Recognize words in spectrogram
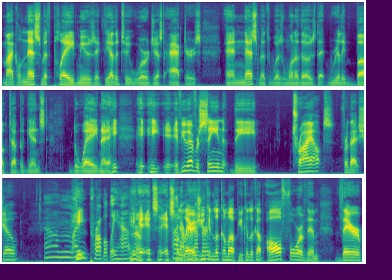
Michael Nesmith played music. The other two were just actors, and Nesmith was one of those that really bucked up against the way. Now he, he, he if you've ever seen the tryouts for that show, Um, He- I probably have. he- it's it's I hilarious. You can look them up. You can look up all four of them. They're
